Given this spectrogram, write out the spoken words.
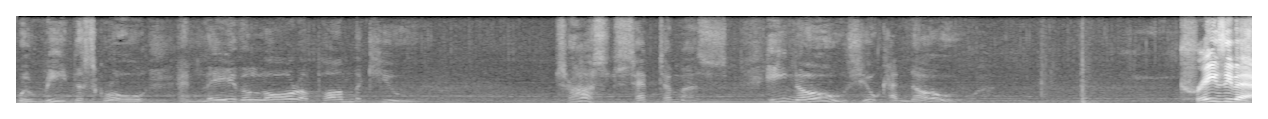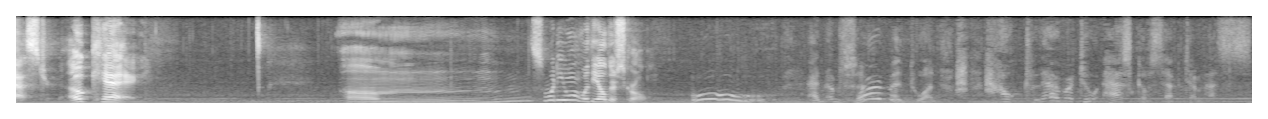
will read the scroll and lay the lore upon the cube. Trust Septimus. He knows you can know. Crazy bastard. Okay. Um. So what do you want with the Elder Scroll? Ooh, an observant one. How clever to ask of Septimus.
